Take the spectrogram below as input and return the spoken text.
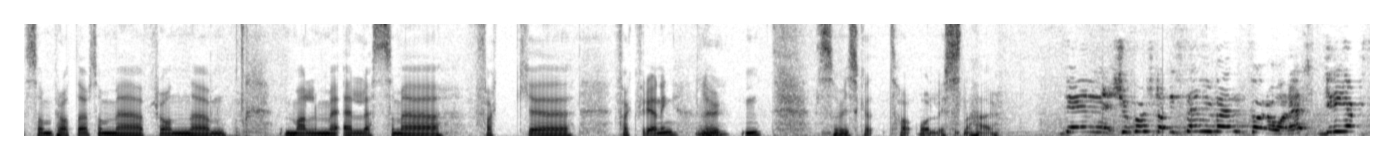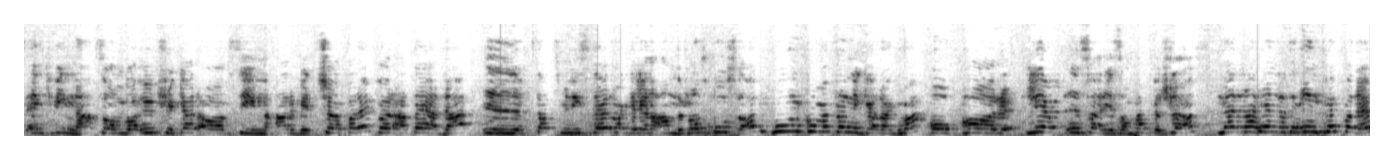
som pratar som är från Malmö LS som är fack, fackförening, mm. eller hur? Mm. Så vi ska ta och lyssna här. Den 21 december förra året greps en kvinna som var utskickad av sin arbetsköpare för att städa i statsminister Magdalena Anderssons bostad. Hon kommer från Nicaragua och har levt i Sverige som papperslös. När den här händelsen inträffade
